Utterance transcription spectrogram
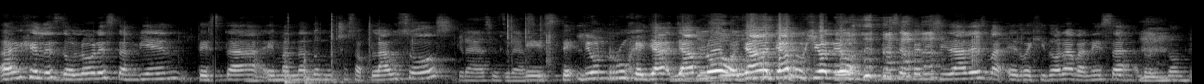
Ángeles Dolores también te está eh, mandando muchos aplausos. Gracias, gracias. Este, León Ruge, ya, ya habló, ya, ya rugió León. Dice, felicidades, regidora Vanessa Rendón.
